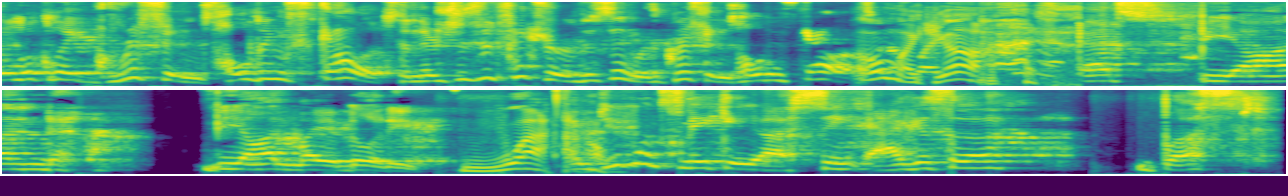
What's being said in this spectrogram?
That look like griffins holding scallops. And there's just a picture of this thing with griffins holding scallops. Oh my like, god! That's beyond beyond my ability. Wow! I did once make a uh, Saint Agatha bust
